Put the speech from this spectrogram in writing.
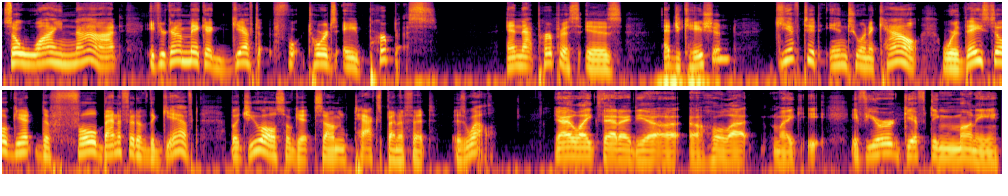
So why not if you're going to make a gift for, towards a purpose and that purpose is education gift it into an account where they still get the full benefit of the gift but you also get some tax benefit as well. Yeah, I like that idea a, a whole lot, Mike. If you're gifting money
